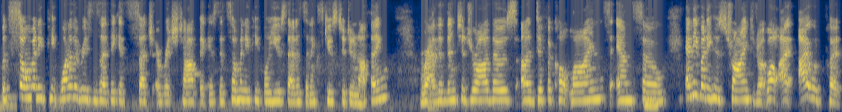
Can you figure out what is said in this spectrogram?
But so many people, one of the reasons I think it's such a rich topic is that so many people use that as an excuse to do nothing rather than to draw those uh, difficult lines. And so mm-hmm. anybody who's trying to draw, well, I, I would put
